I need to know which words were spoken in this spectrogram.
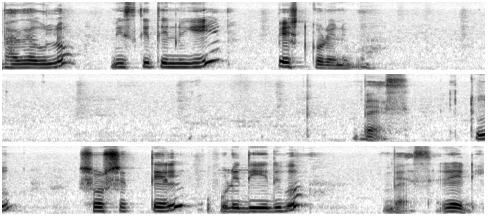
ভাজাগুলো মিক্সিতে নিয়ে পেস্ট করে নেব। ব্যাস, একটু সর্ষের তেল উপরে দিয়ে দেব। ব্যাস, রেডি।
